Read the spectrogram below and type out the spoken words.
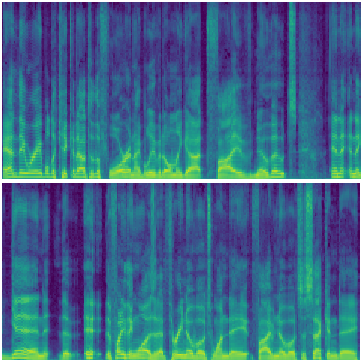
and they were able to kick it out to the floor. And I believe it only got five no votes. And and again, the it, the funny thing was, it had three no votes one day, five no votes a second day.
